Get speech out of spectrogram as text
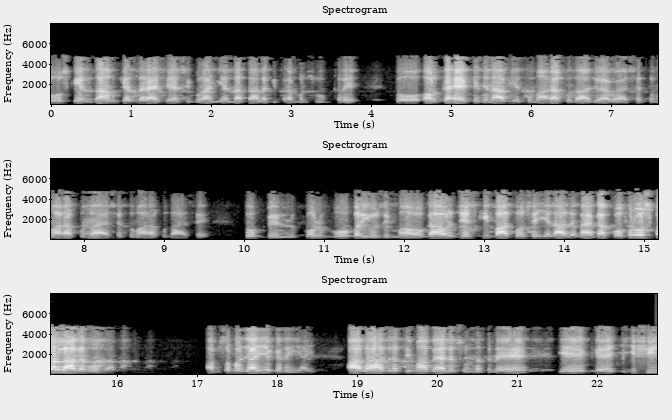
تو اس کے الزام کے اندر ایسی ایسی برائیاں اللہ تعالیٰ کی طرف منسوخ کرے، تو اور کہے کہ جناب یہ تمہارا خدا جو ہے وہ ایسے، تمہارا خدا ایسے، تمہارا خدا ایسے، تو بالکل وہ بری و ذمہ ہوگا اور جس کی باتوں سے یہ لازم آئے گا، کفر اس پر لازم ہوگا۔ اب سمجھ آئیے کہ نہیں آئی؟ اعلی حضرت امام اہل سنت نے ایک اسی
